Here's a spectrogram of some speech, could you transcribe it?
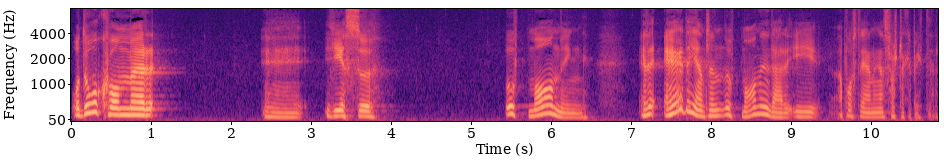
Och då kommer eh, Jesu uppmaning, eller är det egentligen en uppmaning där i Apostlagärningarnas första kapitel?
